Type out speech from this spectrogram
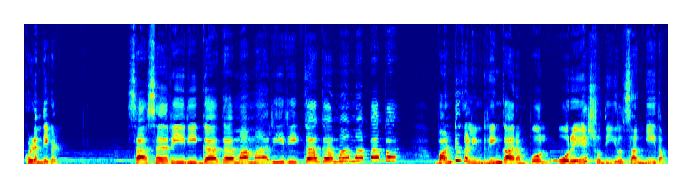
குழந்தைகள். சசரீரி கக மம ரீரி கக மம பாப்பா வண்டுகளின் ரீங்காரம் போல் ஒரே ஸ்ருதியில் சங்கீதம்.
